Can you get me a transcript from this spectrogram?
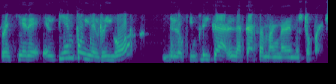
requiere el tiempo y el rigor de lo que implica la Carta Magna de nuestro país.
